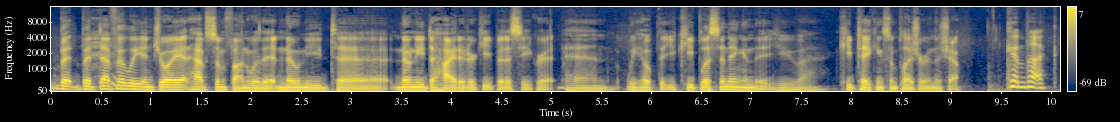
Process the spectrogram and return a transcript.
but but definitely enjoy it. Have some fun with it. No need to no need to hide it or keep it a secret. And we hope that you keep listening and that you uh, keep taking some pleasure in the show. Good luck.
